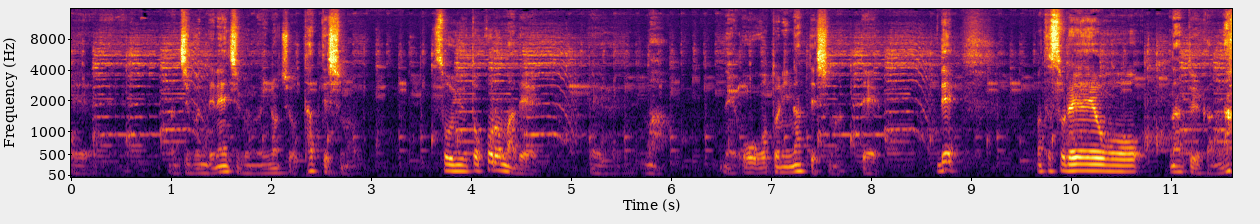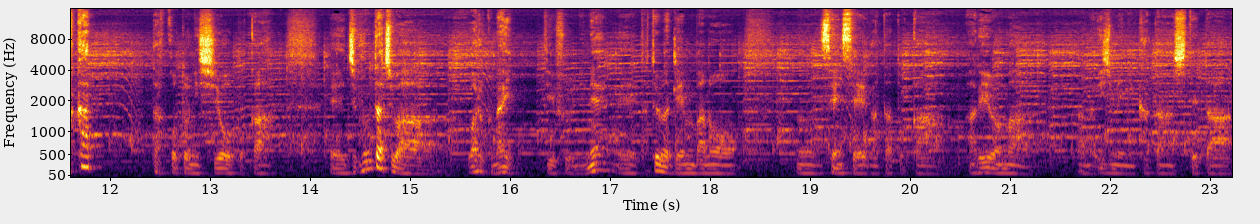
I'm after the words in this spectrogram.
えー、自分でね自分の命を絶ってしまう。そういうところまで、えまあね大ごとになってしまってでまたそれを何というかなかったことにしようとか、え自分たちは悪くない。っていうふうにね、えー、例えば現場の、うん、先生方とかあるいはまああのいじめに加担してた、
